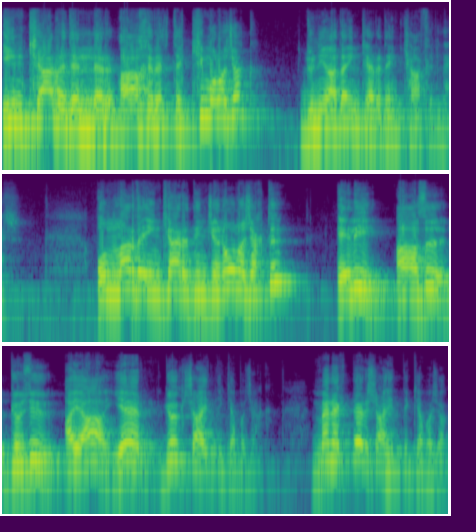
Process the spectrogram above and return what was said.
İnkar edenler ahirette kim olacak? Dünyada inkar eden kafirler. Onlar da inkar edince ne olacaktı? Eli, ağzı, gözü, ayağı, yer, gök şahitlik yapacak. Melekler şahitlik yapacak.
